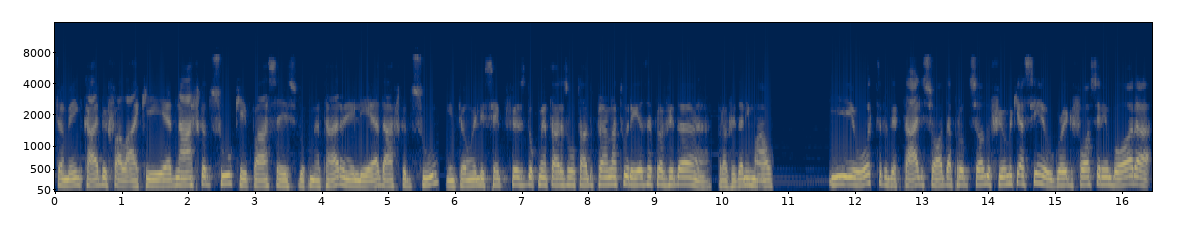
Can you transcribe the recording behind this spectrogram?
Também cabe falar que é na África do Sul que passa esse documentário, né? ele é da África do Sul, então ele sempre fez documentários voltados para a natureza, para a vida, para vida animal. E outro detalhe só da produção do filme que assim, o Greg Foster, embora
